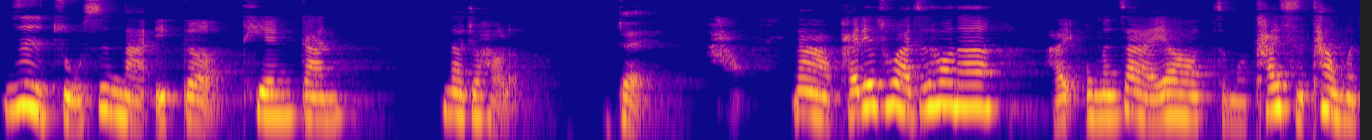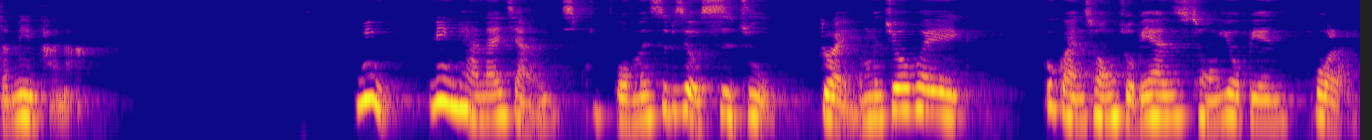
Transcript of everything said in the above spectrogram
日主是哪一个天干，那就好了。对，好，那排列出来之后呢，还我们再来要怎么开始看我们的命盘啊？命。命盘来讲，我们是不是有四柱？对，我们就会不管从左边还是从右边过来，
